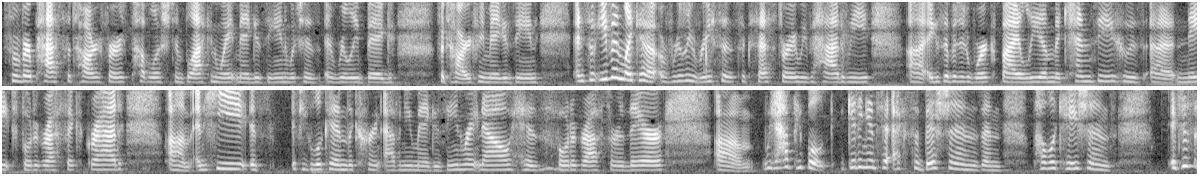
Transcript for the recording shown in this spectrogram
some of our past photographers published in Black and White magazine, which is a really big photography magazine. And so, even like a, a really recent success story we've had, we uh, exhibited work by Liam McKenzie, who's a NAIT photographic grad, um, and he is if you look in the current Avenue magazine right now, his photographs are there. Um, we have people getting into exhibitions and publications. It just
